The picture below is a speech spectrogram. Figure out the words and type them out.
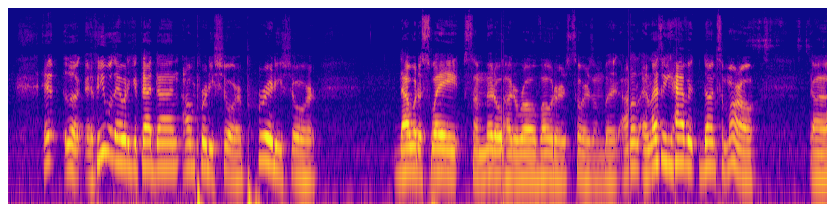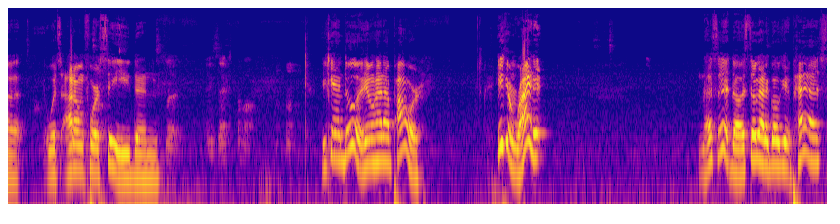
It, look, if he was able to get that done, I'm pretty sure, pretty sure that would have swayed some middle of the road voters towards him. But unless he have it done tomorrow, uh, which I don't foresee, then Look, exactly. He can't do it. He don't have that power. He can write it. That's it though. It still got to go get passed.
